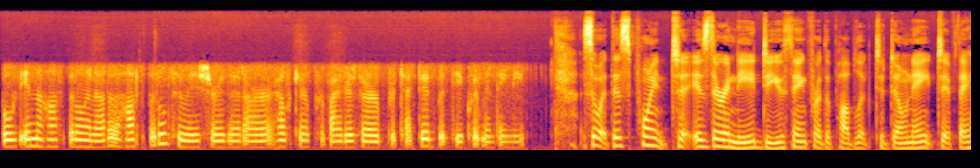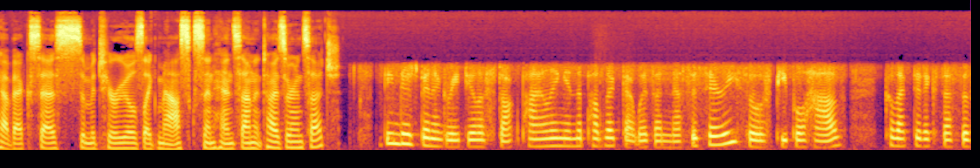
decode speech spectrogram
both in the hospital and out of the hospital to ensure that our healthcare providers are protected with the equipment they need. So, at this point, is there a need, do you think, for the public to donate if they have excess materials like masks and hand sanitizer and such? I think there's been a great deal of stockpiling in the public that was unnecessary. So, if people have collected excessive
